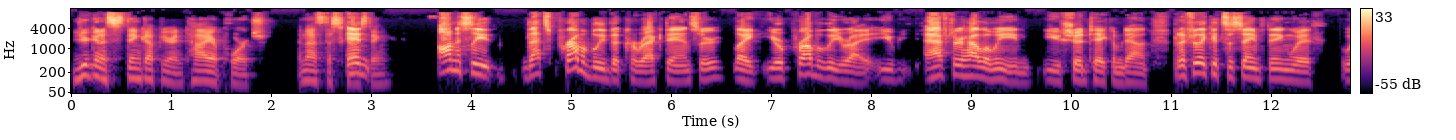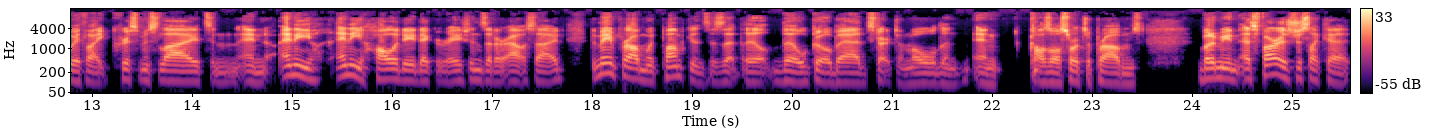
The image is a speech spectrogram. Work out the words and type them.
you're going to stink up your entire porch. And that's disgusting. honestly that's probably the correct answer like you're probably right you after halloween you should take them down but i feel like it's the same thing with with like christmas lights and and any any holiday decorations that are outside the main problem with pumpkins is that they'll they'll go bad start to mold and and cause all sorts of problems but I mean, as far as just like a,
